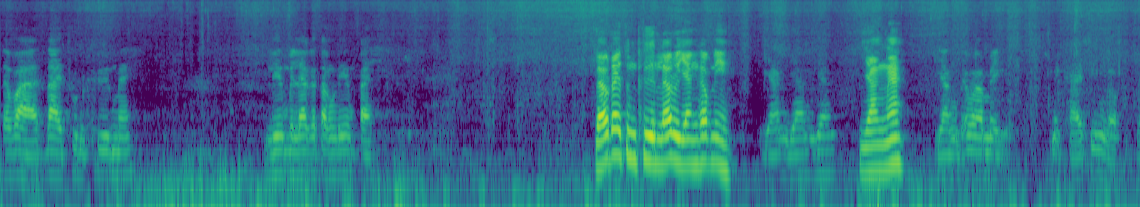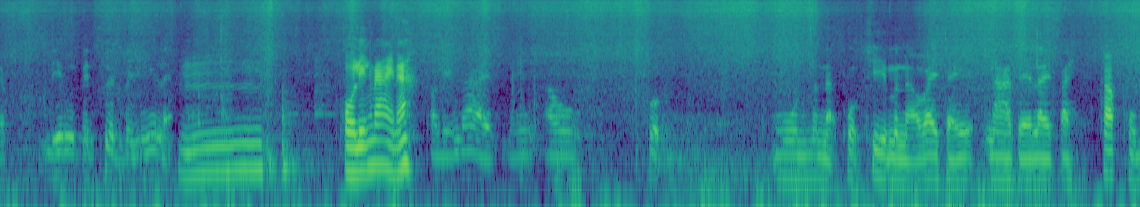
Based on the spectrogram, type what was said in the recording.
แต่ว่าได้ทุนคืนไหมเลี้ยงไปแล้วก็ต้องเลี้ยงไปแล้วได้ทุนคืนแล้วหรือยังครับนี่ ยังยังยังยังนะ ยังแต่ว่าไม่ไม่ขายทิ้งหรอกแบบเลี้ยงเป็นเพื่อนไปอย่างนี้แหละอืมพอเลี้ยงได้นะเขาเลี้ยงได้นี่เอาพวกมูลมันอะพวกขี้มันอะเอาไว้ใช้นาใช้อะไรไปครับผม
